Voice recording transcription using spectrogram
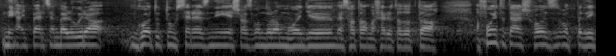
néhány percen belül újra gólt tudtunk szerezni, és azt gondolom, hogy ez hatalmas erőt adott a, a folytatáshoz, ott pedig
